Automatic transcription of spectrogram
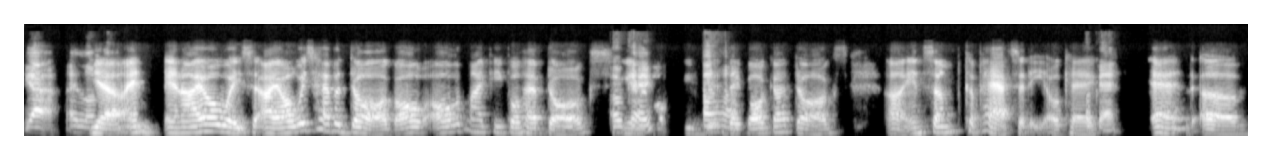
yeah. I love yeah that. and and i always i always have a dog all all of my people have dogs you Okay. know, Uh-huh. they've all got dogs uh in some capacity okay, Okay. and um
